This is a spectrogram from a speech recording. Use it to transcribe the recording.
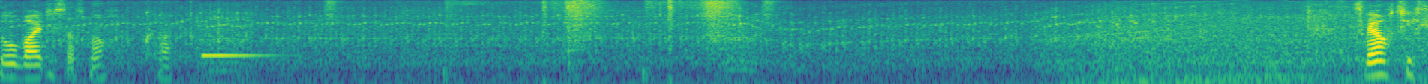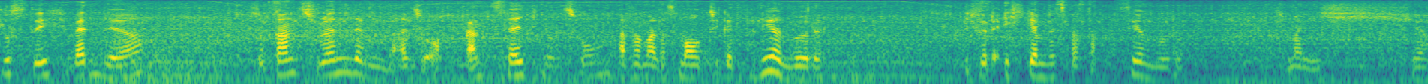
So weit ist das noch. Okay. Es wäre auch ziemlich lustig, wenn der so ganz random, also auch ganz selten und so, einfach mal das Mautticket verlieren würde. Ich würde echt gerne wissen, was da passieren würde. Ich meine, ich, ja,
